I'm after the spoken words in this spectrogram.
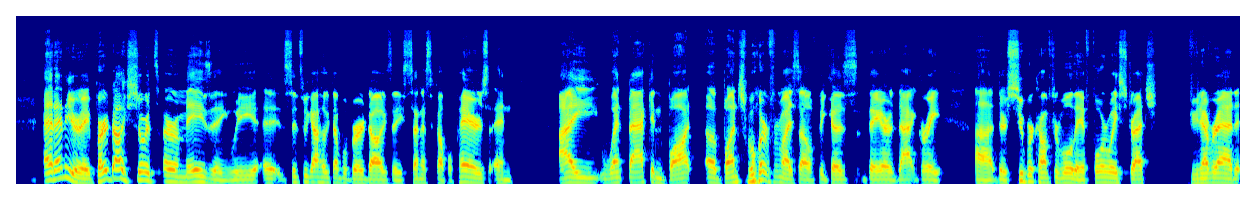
At any rate, Bird Dog shorts are amazing. We uh, since we got hooked up with Bird Dogs, they sent us a couple pairs, and I went back and bought a bunch more for myself because they are that great. Uh, they're super comfortable. They have four way stretch. If you've never had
